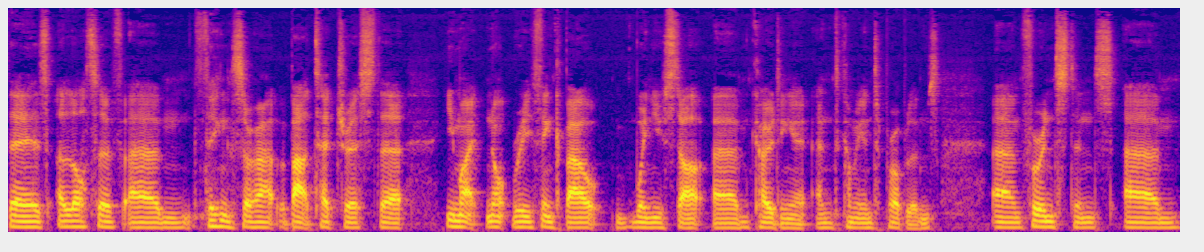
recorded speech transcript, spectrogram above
there's a lot of um, things about Tetris that you might not really think about when you start um, coding it and coming into problems. Um, for instance, um,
